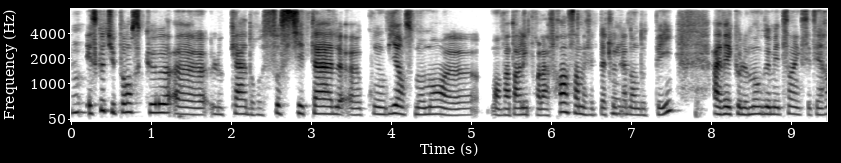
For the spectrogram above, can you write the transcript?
Mm. Est-ce que tu penses que euh, le cadre sociétal euh, qu'on vit en ce moment, on va parler pour la France, hein, mais c'est peut-être le cas dans d'autres pays, avec le manque de médecins, etc.,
